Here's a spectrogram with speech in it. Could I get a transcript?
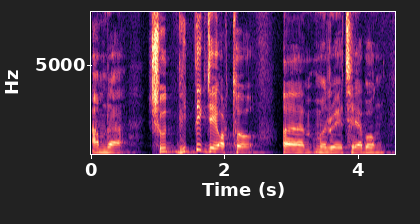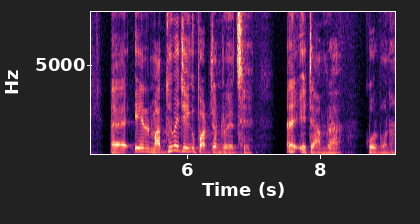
আমরা সুদ ভিত্তিক যে অর্থ রয়েছে এবং এর মাধ্যমে যে উপার্জন রয়েছে এটা আমরা করব না।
